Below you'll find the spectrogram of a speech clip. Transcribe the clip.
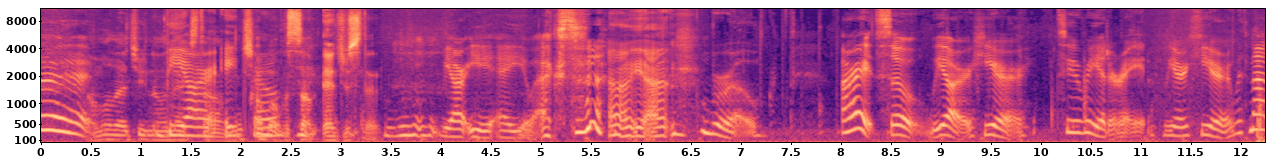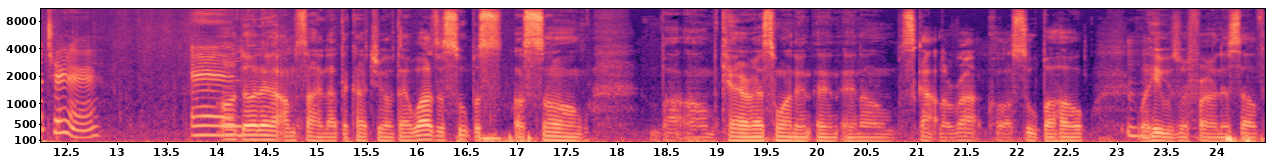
I'm gonna let you know next time. We'll come BRHO. up with something interesting. B R E A U X. Oh yeah. Bro. All right, so we are here to reiterate. We are here with Nat Turner. And Although there, I'm sorry not to cut you off. There was a super a song by um KRS One and, and, and um Scott La Rock called Super Ho, Mm-hmm. where he was referring to himself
